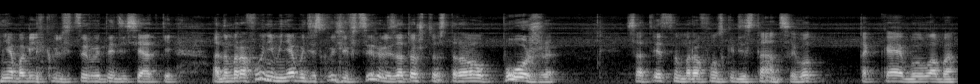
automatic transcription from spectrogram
меня могли квалифицировать на десятки. А на марафоне меня бы дисквалифицировали за то, что я стартовал позже, соответственно, марафонской дистанции. Вот такая была бы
